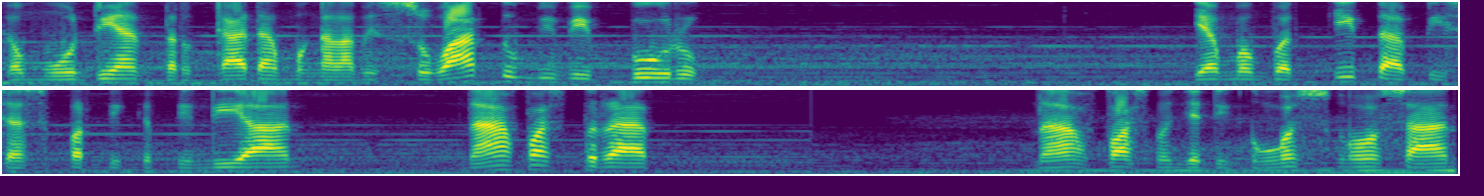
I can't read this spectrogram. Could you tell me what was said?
kemudian terkadang mengalami suatu mimpi buruk yang membuat kita bisa seperti ketindihan, nafas berat, nafas menjadi ngos-ngosan,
